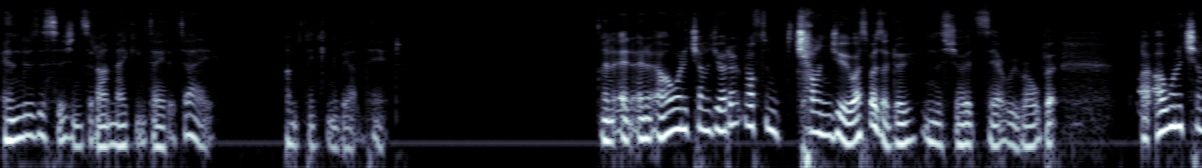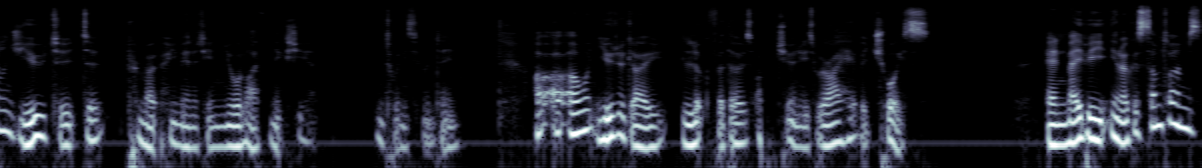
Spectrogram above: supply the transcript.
in the decisions that I'm making day to day, I'm thinking about that. And, and and I want to challenge you. I don't often challenge you. I suppose I do in this show. It's how we roll. But I, I want to challenge you to to promote humanity in your life next year, in 2017. I, I want you to go look for those opportunities where I have a choice. And maybe, you know, because sometimes,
